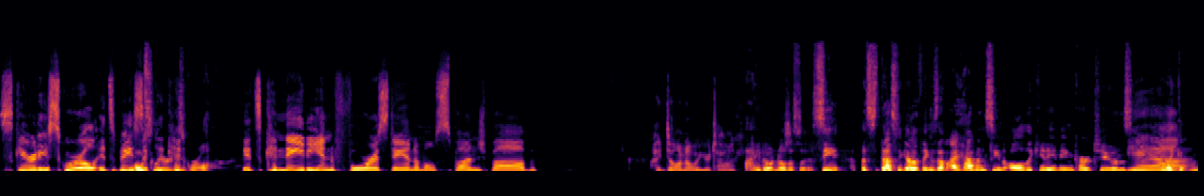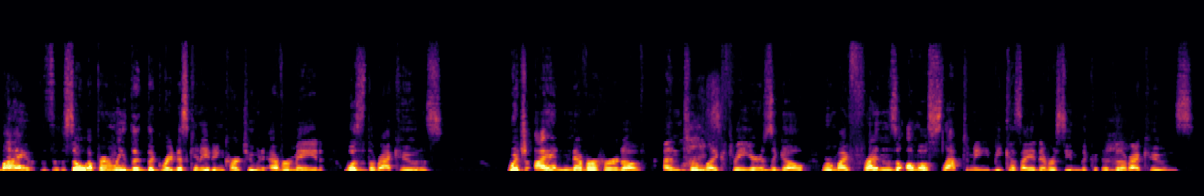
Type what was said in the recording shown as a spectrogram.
Scaredy Squirrel. It's Oh, basically Scaredy can- Squirrel. it's Canadian forest animal SpongeBob. I don't know what you're talking. I don't know this. See, that's that's the other thing is that I haven't seen all the Canadian cartoons. Yeah. Like my, so apparently the the greatest Canadian cartoon ever made was the Raccoons, which I had never heard of until What? like three years ago, where my friends almost slapped me because I had never seen the the Raccoons.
